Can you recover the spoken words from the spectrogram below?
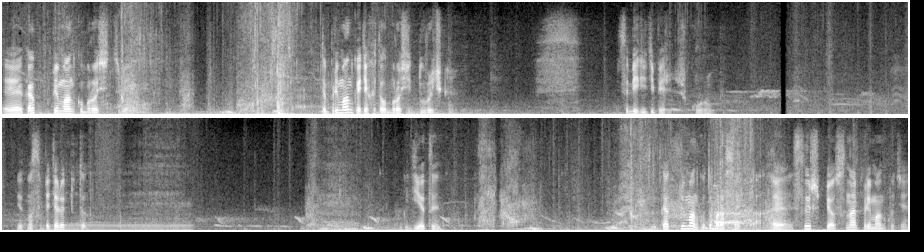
Э, как приманку бросить тебе? Ты приманку я тебя хотел бросить, дурочка. Собери теперь шкуру. Нет, нас опять тут. Где ты? Как приманку-то бросать? -то? Э, слышь, пес, на приманку тебе.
